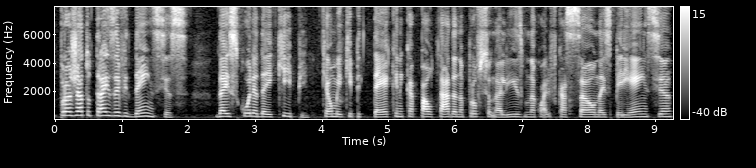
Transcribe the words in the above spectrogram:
O projeto traz evidências da escolha da equipe, que é uma equipe técnica pautada no profissionalismo, na qualificação, na experiência,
